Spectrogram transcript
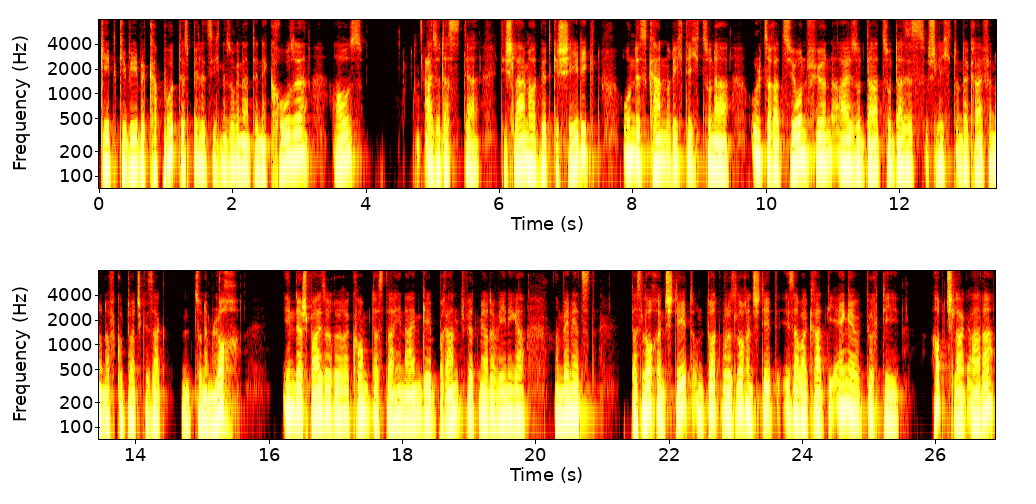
geht Gewebe kaputt. Es bildet sich eine sogenannte Nekrose aus. Also dass der, die Schleimhaut wird geschädigt und es kann richtig zu einer Ulceration führen, also dazu, dass es schlicht und ergreifend und auf gut Deutsch gesagt zu einem Loch in der Speiseröhre kommt, das da hineingebrannt wird, mehr oder weniger. Und wenn jetzt das Loch entsteht und dort, wo das Loch entsteht, ist aber gerade die Enge durch die Hauptschlagader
